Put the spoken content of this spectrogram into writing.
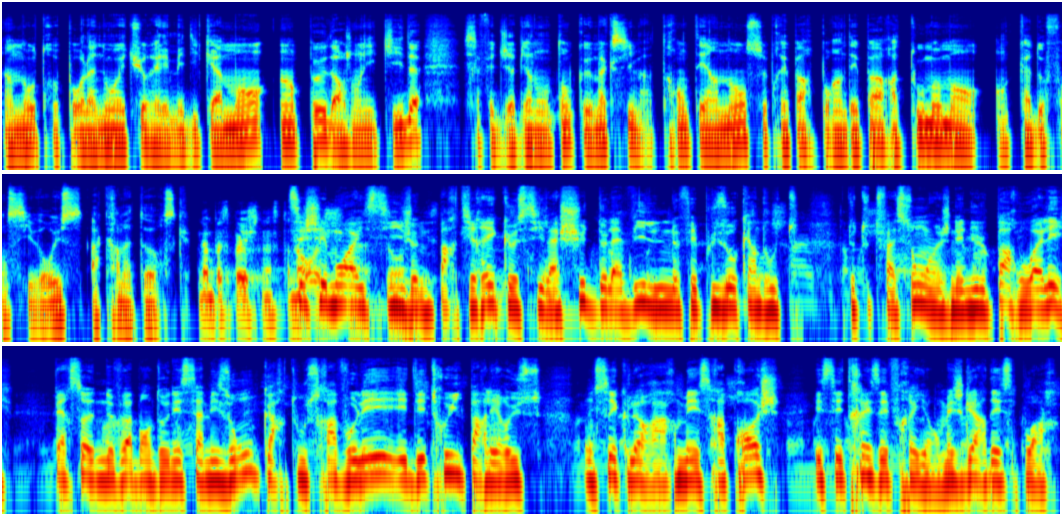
un autre pour la nourriture et les médicaments, un peu d'argent liquide. Ça fait déjà bien longtemps que Maxime, à 31 ans, se prépare pour un départ à tout moment en cas d'offensive russe à Kramatorsk. C'est chez moi ici, je ne partirai que si la chute de la ville ne fait plus aucun doute. De toute façon, je n'ai nulle part où aller. Personne ne veut abandonner sa maison car tout sera volé et détruit par les Russes. On sait que leur armée se rapproche et c'est très effrayant, mais je garde espoir.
